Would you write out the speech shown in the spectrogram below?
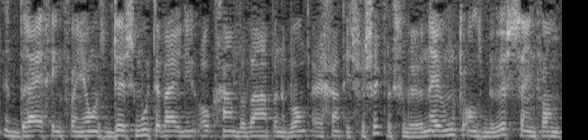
een dreiging van jongens, dus moeten wij nu ook gaan bewapenen, want er gaat iets verschrikkelijks gebeuren. Nee, we moeten ons bewust zijn van,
